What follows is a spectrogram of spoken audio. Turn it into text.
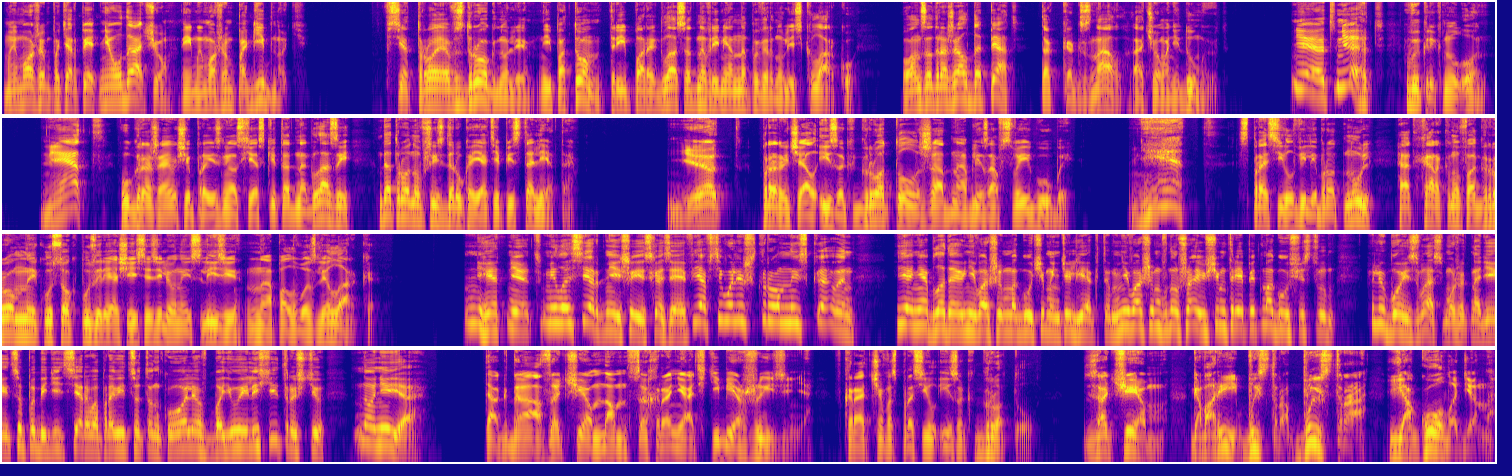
«Мы можем потерпеть неудачу, и мы можем погибнуть». Все трое вздрогнули, и потом три пары глаз одновременно повернулись к Ларку. Он задрожал до пят, так как знал, о чем они думают. «Нет, нет!» — выкрикнул он. «Нет!» — угрожающе произнес Хескит Одноглазый, дотронувшись до рукояти пистолета. «Нет!» — прорычал Изак Гроттл, жадно облизав свои губы. «Нет!» — спросил Виллиброд Нуль, отхаркнув огромный кусок пузырящейся зеленой слизи на пол возле Ларка. «Нет, нет, милосерднейший из хозяев, я всего лишь скромный скавен. Я не обладаю ни вашим могучим интеллектом, ни вашим внушающим трепет могуществом. Любой из вас может надеяться победить серого провидца Танкуоля в бою или хитростью, но не я». «Тогда зачем нам сохранять тебе жизнь?» — вкратчиво спросил Изак Гроттл. «Зачем? Говори быстро, быстро! Я голоден!»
